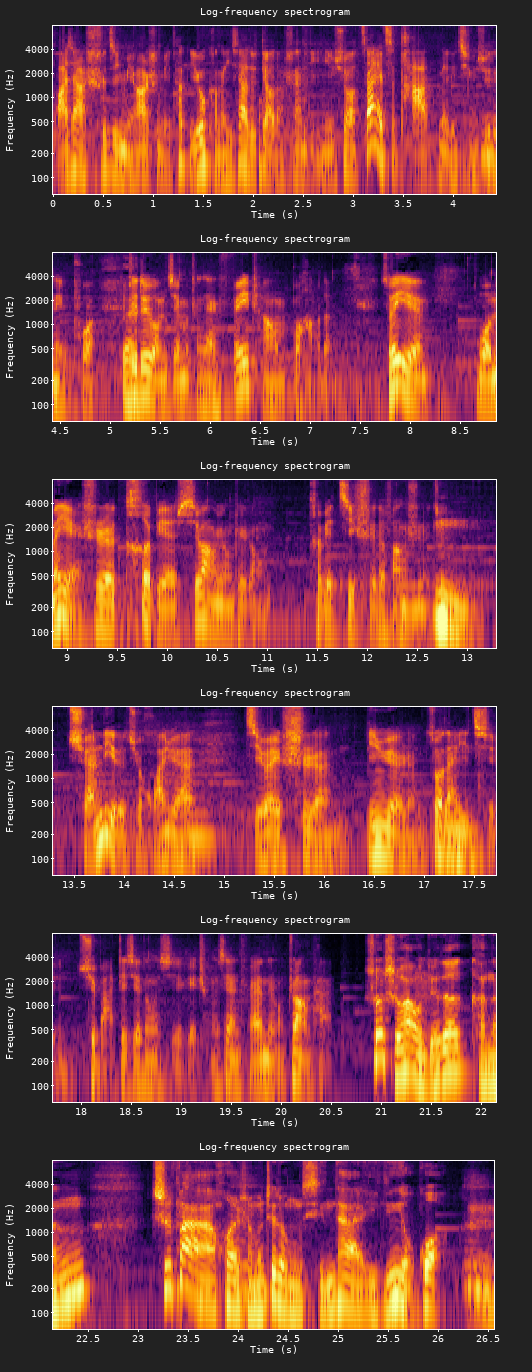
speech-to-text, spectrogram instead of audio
滑下十几米、二十米，它有可能一下就掉到山底，你需要再次爬那个情绪的那个坡，这对于我们节目呈现是非常不好的。所以，我们也是特别希望用这种特别纪实的方式，就全力的去还原几位诗人、音乐人坐在一起，去把这些东西给呈现出来的那种状态。说实话，我觉得可能吃饭啊或者什么这种形态已经有过，嗯，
